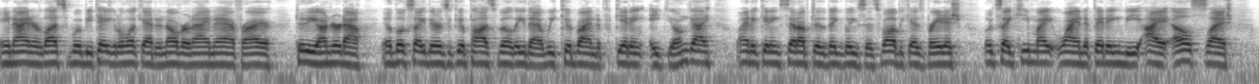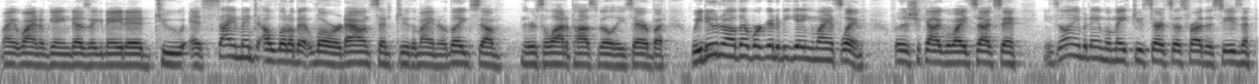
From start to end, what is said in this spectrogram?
a 9 or less would be taking a look at an over 9.5 or higher to the under. Now, it looks like there's a good possibility that we could wind up getting a young guy, wind up getting set up to the big leagues as well, because Bradish looks like he might wind up hitting the IL slash might wind up getting designated to assignment a little bit lower down, sent to the minor leagues. So there's a lot of possibilities there. But we do know that we're going to be getting Lance Lynn for the Chicago White Sox, and he's only been able to make two starts thus far this season.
